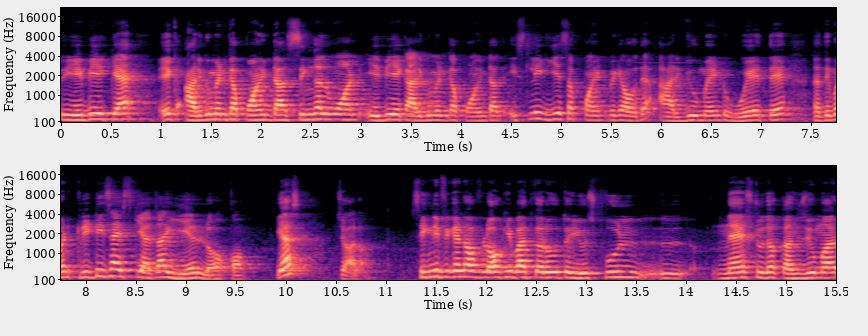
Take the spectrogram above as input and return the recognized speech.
तो ये भी एक क्या है, एक आर्ग्यूमेंट का पॉइंट था सिंगल वॉन्ट ये भी एक आर्ग्यूमेंट का पॉइंट था। इसलिए ये सब पॉइंट पे क्या होता है आर्ग्यूमेंट हुए थे नथिंग बट क्रिटिसाइज किया था ये लॉ को। यस चलो। सिग्निफिकेंट ऑफ़ लॉ की बात करूँ तो यूजफुलनेस टू द कंज्यूमर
